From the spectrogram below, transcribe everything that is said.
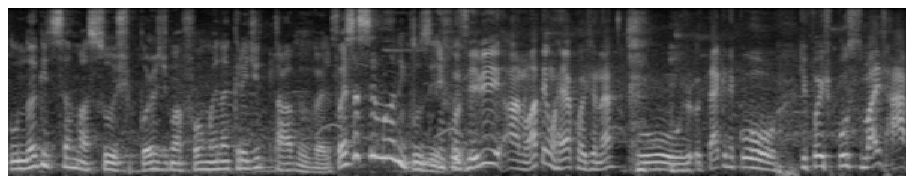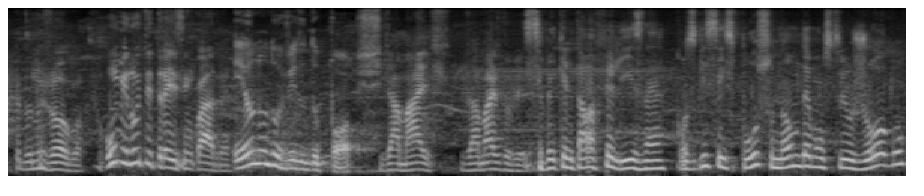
o Nuggets amassou o Spurs de uma forma inacreditável, velho. Foi essa semana, inclusive. Inclusive, ah, lá tem um recorde, né? O, o técnico que foi expulso mais rápido no jogo. 1 minuto e 3 em quadra. Eu não duvido do Pops. Jamais, jamais duvido. Você vê que ele tava feliz, né? Consegui ser expulso, não demonstrei o jogo,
